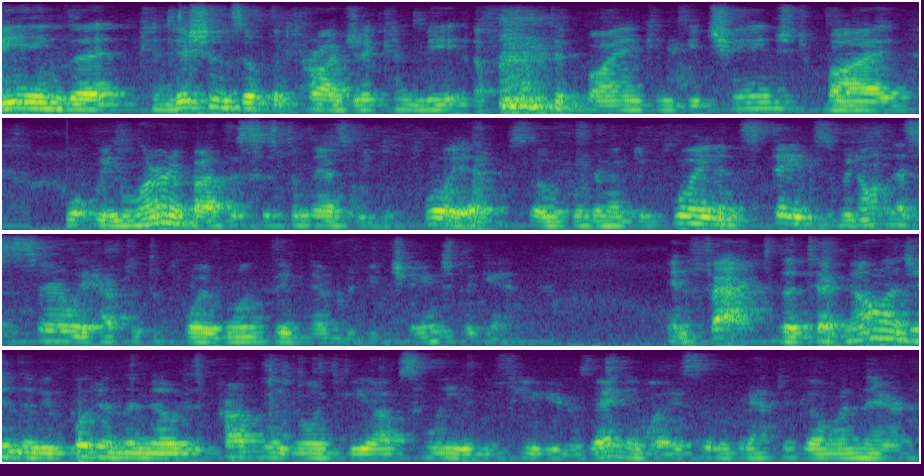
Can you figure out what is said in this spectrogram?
being that conditions of the project can be affected by and can be changed by what we learn about the system as we deploy it. So if we're going to deploy it in stages, we don't necessarily have to deploy one thing never to be changed again. In fact, the technology that we put in the node is probably going to be obsolete in a few years anyway, so we're going to have to go in there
